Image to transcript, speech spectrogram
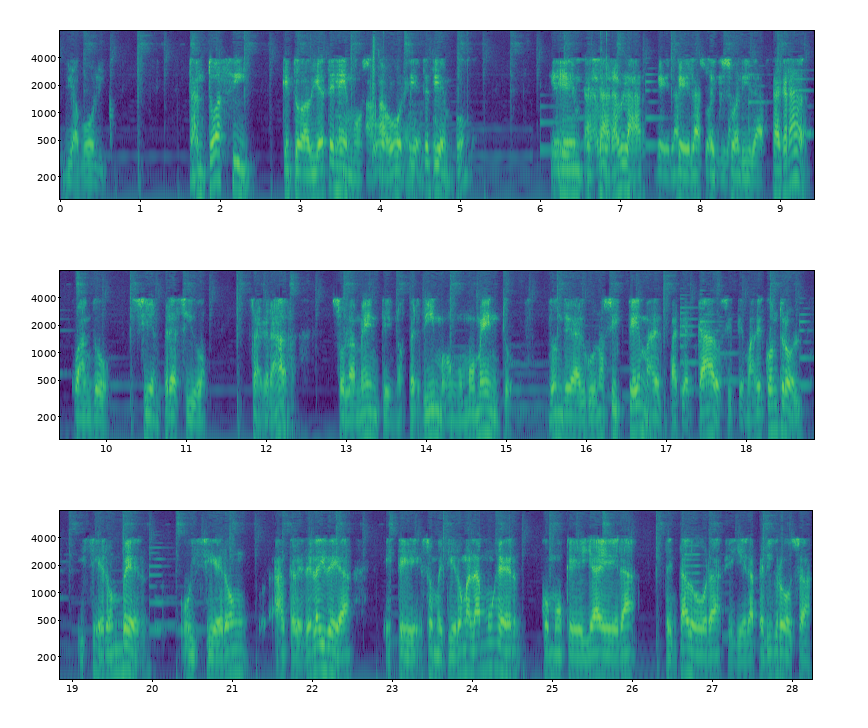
diabólico. Tanto así que todavía tenemos ahora, en este tiempo que empezar a hablar de la, sexualidad sagrada, cuando siempre ha sido sagrada. Solamente nos perdimos en un momento donde algunos sistemas del patriarcado, sistemas de control, hicieron ver o hicieron a través de la idea, este, sometieron a la mujer como que ella era tentadora, ella era peligrosa,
